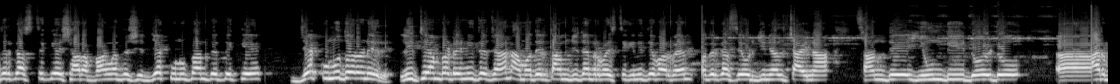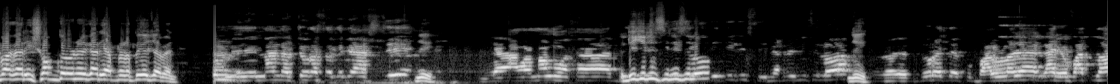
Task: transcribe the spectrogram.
আমাদের কাছ থেকে সারা বাংলাদেশের যে কোনো প্রান্তে থেকে যে কোনো ধরনের লিথিয়াম ব্যাটারি নিতে চান আমাদের তামজিদ এন্টারপ্রাইজ থেকে নিতে পারবেন। আমাদের কাছে অরিজিনাল চায়না সানদে ইউন্ডি ডোয়ডো আর বাগারি সব ধরনের গাড়ি আপনারা পেয়ে যাবেন। আমি নান্দার চৌরাস্তা থেকে আসছি। জি। আমার মামু একটা DGDC নিছিল? DGDC ব্যাটারি নিছিল। জি। দৌড়াইতে খুব ভালো লাগে গাড়িও পাতলা।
